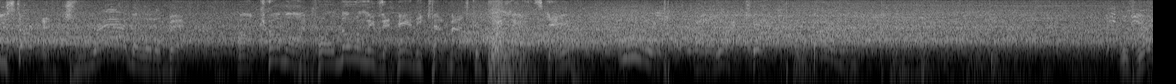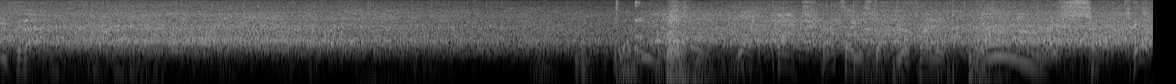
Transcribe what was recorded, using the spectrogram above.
She's starting to drag a little bit. Oh, come on, Cole. No one leaves a handicap match completely unscathed. Ooh. Oh, what a kick. Boom. Was ready for that. What a punch. That's how you stop your opponent. Ooh, sharp kick.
